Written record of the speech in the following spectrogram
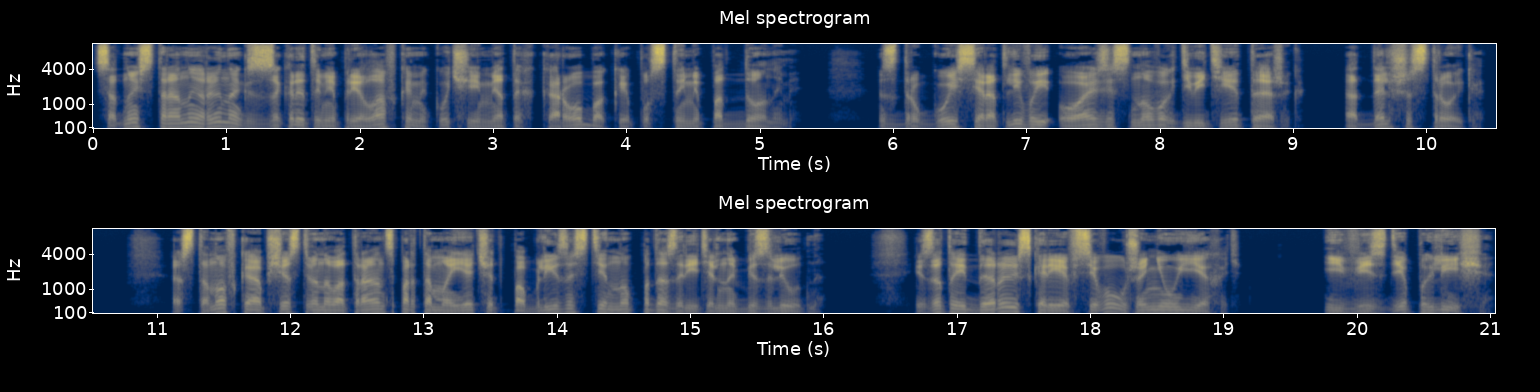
С одной стороны рынок с закрытыми прилавками, кучей мятых коробок и пустыми поддонами. С другой — сиротливый оазис новых девятиэтажек, а дальше стройка. Остановка общественного транспорта маячит поблизости, но подозрительно безлюдно. Из этой дыры, скорее всего, уже не уехать. И везде пылище.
